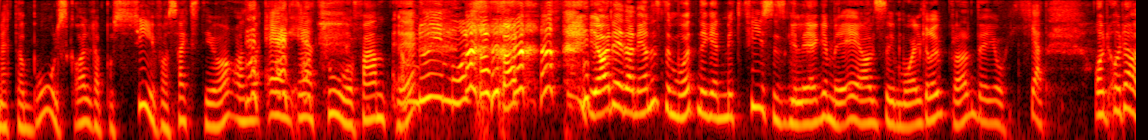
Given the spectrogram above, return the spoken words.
Metabolsk alder på 67 år. Altså, jeg er 52. Ja, men du er i målgruppen! ja, det er den eneste måten jeg er mitt fysiske legeme er altså i målgruppen. Det er jo helt og, og da,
